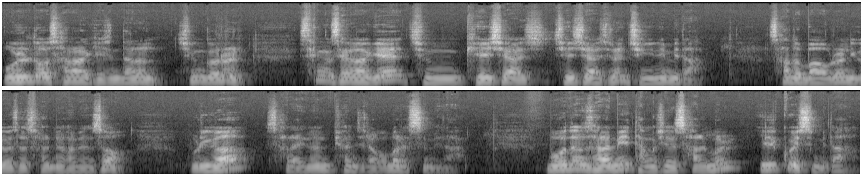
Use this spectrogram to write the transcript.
오늘도 살아 계신다는 증거를 생생하게 증, 계시하시, 제시하시는 증인입니다. 사도 바울은 이것을 설명하면서 우리가 살아있는 편지라고 말했습니다. 모든 사람이 당신의 삶을 읽고 있습니다.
